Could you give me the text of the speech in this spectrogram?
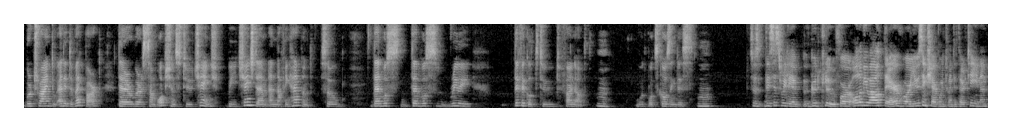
were trying to edit the web part. There were some options to change. We changed them, and nothing happened. So that was that was really difficult to to find out mm. what, what's causing this. Mm. So this is really a a good clue for all of you out there who are using SharePoint 2013 and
